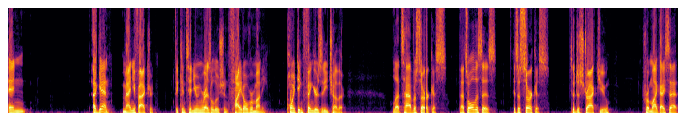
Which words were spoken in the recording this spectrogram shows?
And again, manufactured. The continuing resolution fight over money, pointing fingers at each other. Let's have a circus. That's all this is. It's a circus to distract you from, like I said,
